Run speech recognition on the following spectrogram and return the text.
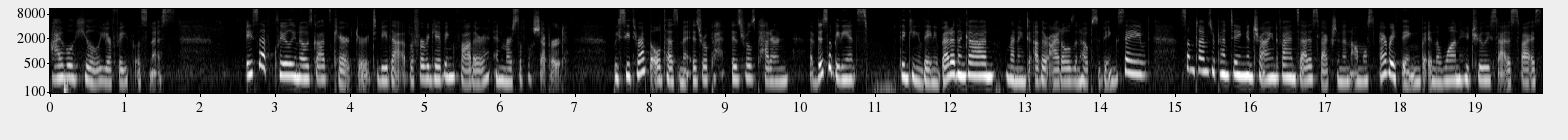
I will heal your faithlessness. Asaph clearly knows God's character to be that of a forgiving father and merciful shepherd. We see throughout the Old Testament Israel, Israel's pattern of disobedience, thinking they knew better than God, running to other idols in hopes of being saved, sometimes repenting and trying to find satisfaction in almost everything but in the one who truly satisfies,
